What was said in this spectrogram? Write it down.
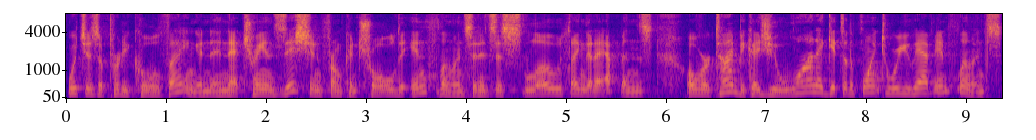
which is a pretty cool thing. And, and that transition from control to influence, and it's a slow thing that happens over time because you want to get to the point to where you have influence.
